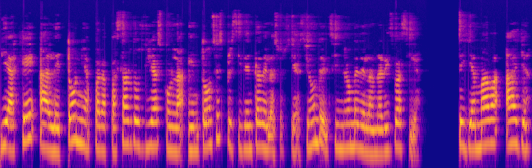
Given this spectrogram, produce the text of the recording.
Viajé a Letonia para pasar dos días con la entonces presidenta de la Asociación del Síndrome de la Nariz Vacía. Se llamaba Aya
